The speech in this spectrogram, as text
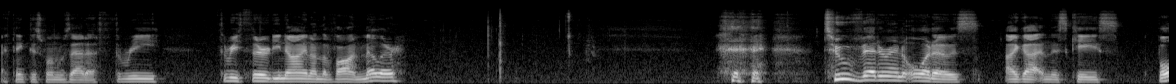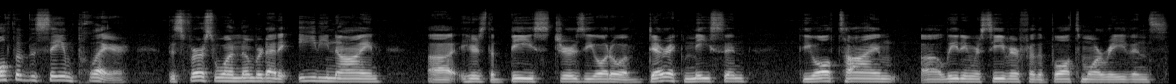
I think this one was at a 3 339 on the Von Miller. Two veteran autos I got in this case, both of the same player. This first one numbered at 89 uh, here's the base jersey auto of Derrick Mason, the all-time uh, leading receiver for the Baltimore Ravens.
